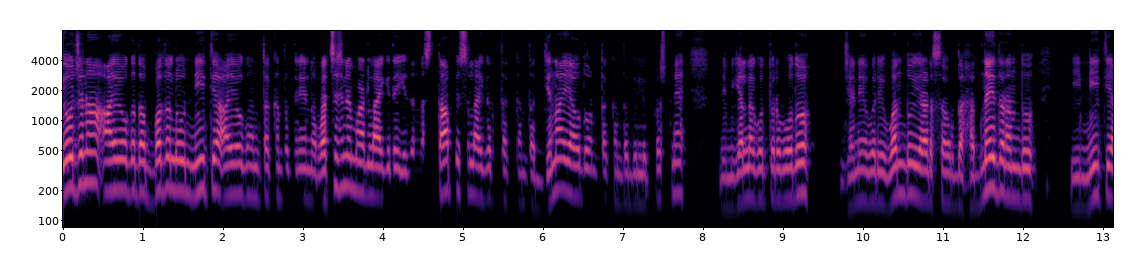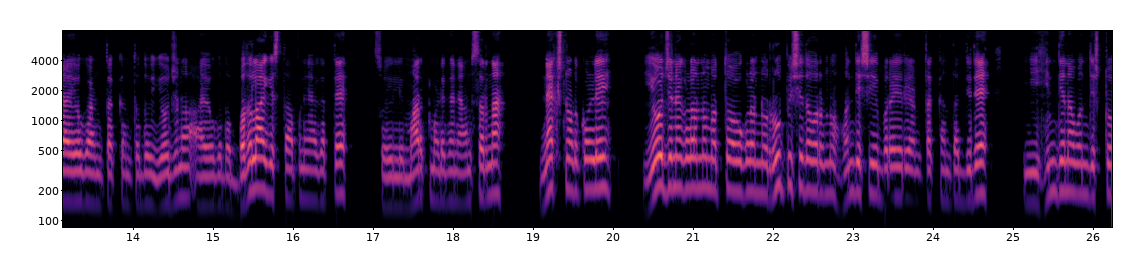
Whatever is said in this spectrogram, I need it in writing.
ಯೋಜನಾ ಆಯೋಗದ ಬದಲು ನೀತಿ ಆಯೋಗ ಅಂತಕ್ಕಂಥದ್ದು ಏನು ರಚನೆ ಮಾಡಲಾಗಿದೆ, ಇದನ್ನ ಸ್ಥಾಪಿಸಲಾಗಿರ್ತಕ್ಕಂಥ ದಿನ ಯಾವುದು ಅಂತಕ್ಕಂಥದ್ದು ಇಲ್ಲಿ ಪ್ರಶ್ನೆ ನಿಮಗೆಲ್ಲ ಗೊತ್ತಿರಬಹುದು. ಜನವರಿ ಒಂದು, ಎರಡ್ ಸಾವಿರದ ಹದಿನೈದರಂದು ಈ ನೀತಿ ಆಯೋಗ ಅಂತಕ್ಕಂಥದ್ದು ಯೋಜನಾ ಆಯೋಗದ ಬದಲಾಗಿ ಸ್ಥಾಪನೆ ಆಗತ್ತೆ ಸೊ ಇಲ್ಲಿ ಮಾರ್ಕ್ ಮಾಡಿದ್ದೇನೆ ಆನ್ಸರ್ನ ನೆಕ್ಸ್ಟ್ ನೋಡ್ಕೊಳ್ಳಿ. ಯೋಜನೆಗಳನ್ನು ಮತ್ತು ಅವುಗಳನ್ನು ರೂಪಿಸಿದವರನ್ನು ಹೊಂದಿಸಿ ಬರೆಯಿರಿ ಅಂತಕ್ಕಂಥದ್ದಿದೆ. ಈ ಹಿಂದಿನ ಒಂದಿಷ್ಟು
